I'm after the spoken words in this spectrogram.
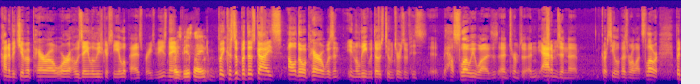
kind of a Jim Aparo or a Jose Luis Garcia Lopez. Praise be his name. Praise be his name. Because but those guys, although Aparo wasn't in the league with those two in terms of his uh, how slow he was in terms of and Adams and. Uh, Garcia Lopez were a lot slower. But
